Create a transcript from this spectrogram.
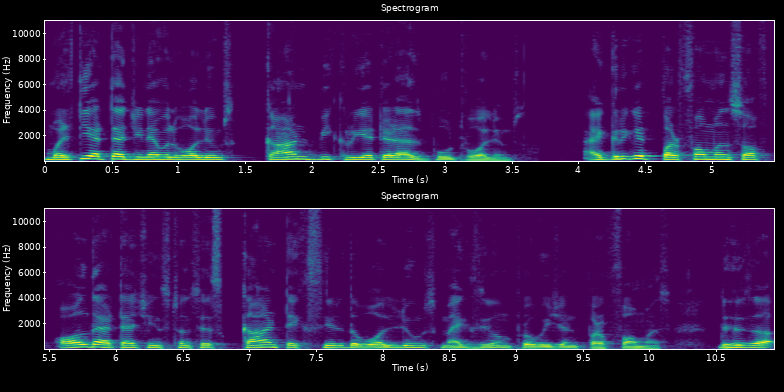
Multi-attach enable volumes can't be created as boot volumes. Aggregate performance of all the attached instances can't exceed the volume's maximum provision performance. This is a,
